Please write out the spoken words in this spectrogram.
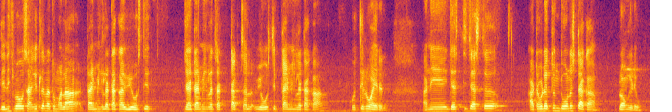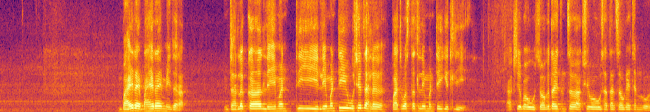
दिनेश भाऊ सांगितलं ना तुम्हाला टायमिंगला टाका व्यवस्थित. ज्या टायमिंगला चा टाकचाल व्यवस्थित टायमिंगला टाका. होतील व्हायरल. आणि जास्तीत जास्त आठवड्यातून दोनच टाका लॉंग व्हिडिओ बाहेर आहे बाहेर आहे मी जरा. झालं का लेमन टी लेमन टी उशीर झालं. पाच वाजताच लेमन टी घेतली. अक्षय भाऊ स्वागत आहे तुमचं. अक्षय भाऊ सातार चौक या चॅनलवर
